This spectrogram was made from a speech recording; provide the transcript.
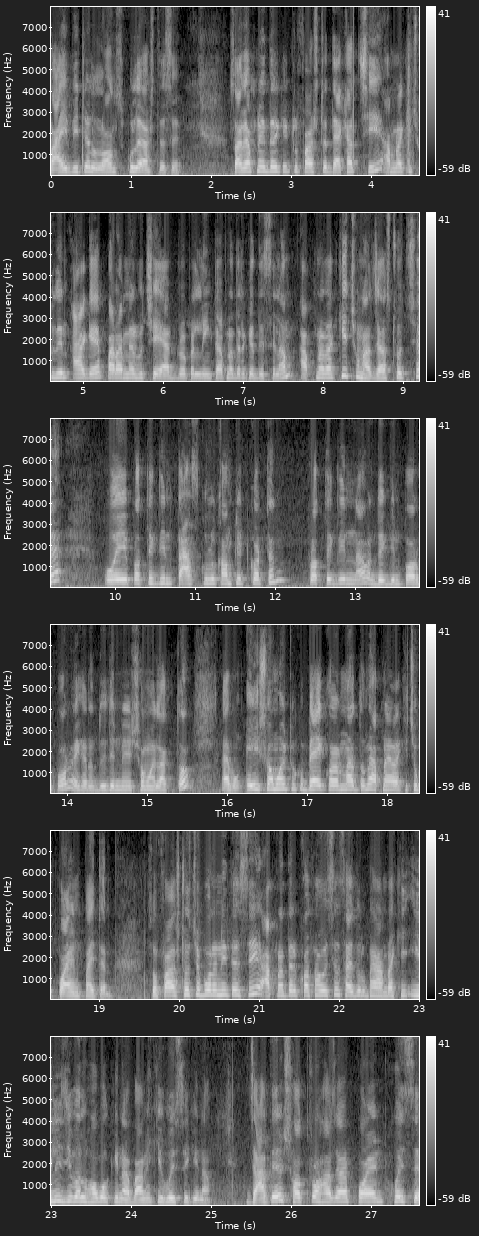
বাইবিটের লঞ্চ পুলে আসতেছে। সো আমি আপনাদেরকে একটু ফার্স্টে দেখাচ্ছি। আমরা কিছুদিন আগে পারামের হচ্ছে অ্যাড্রপের লিঙ্কটা আপনাদেরকে দিয়েছিলাম আপনারা কিছু না জাস্ট হচ্ছে ওই প্রত্যেক দিন টাস্কগুলো কমপ্লিট করতেন। প্রত্যেক দিন না দু একদিন পর পর এখানে দুই তিন মিনিট সময় লাগতো এবং এই সময়টুকু ব্যয় করার মাধ্যমে আপনারা কিছু পয়েন্ট পাইতেন। সো ফার্স্ট হচ্ছে বলে নিতেছি, আপনাদের কথা হয়েছে সাইদুল ভাই, আমরা কি ইলিজিবল হব কি না বা আমি কি হয়েছি কি না যাদের সতেরো হাজার পয়েন্ট হয়েছে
